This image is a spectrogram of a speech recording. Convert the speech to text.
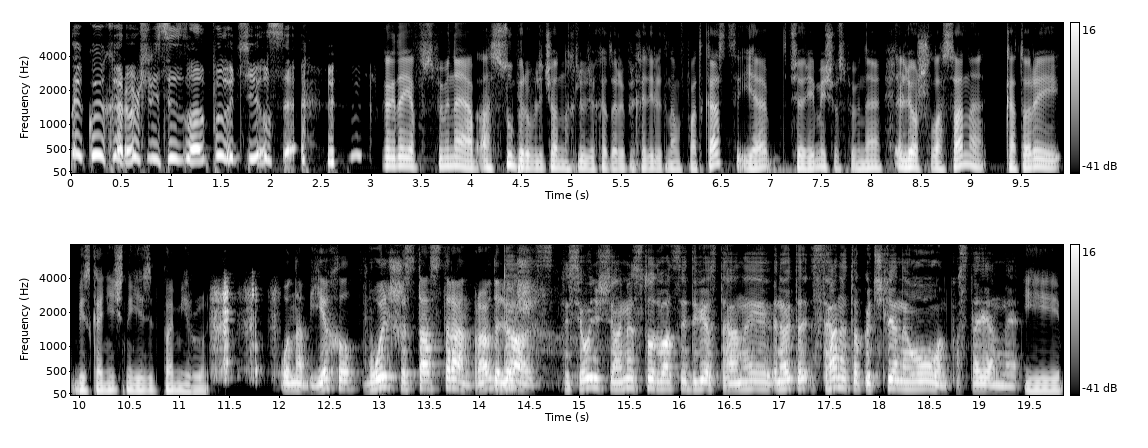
Такой хороший сезон получился. Когда я вспоминаю о, о супер увлеченных людях, которые приходили к нам в подкаст, я все время еще вспоминаю Лешу Лосана, который бесконечно ездит по миру. Он объехал больше ста стран, правда, Да, Лёш? с- на сегодняшний момент 122 страны, но это страны только члены ООН постоянные. И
